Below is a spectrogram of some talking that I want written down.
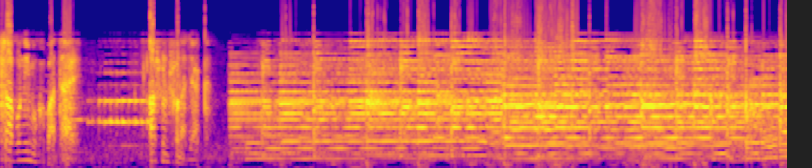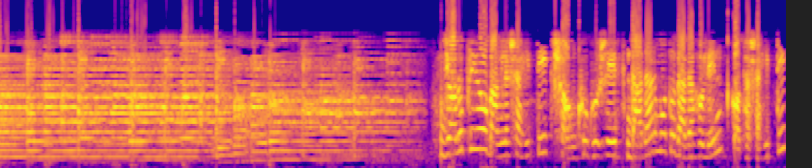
শ্রাবণী মুখোপাধ্যায়। আসুন শোনা যাক। বাংলা সাহিত্যিক শঙ্খ ঘোষের দাদার মতো দাদা হলেন কথা সাহিত্যিক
